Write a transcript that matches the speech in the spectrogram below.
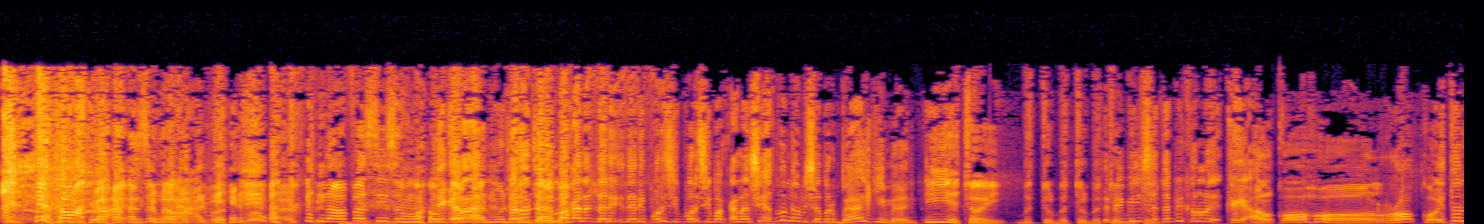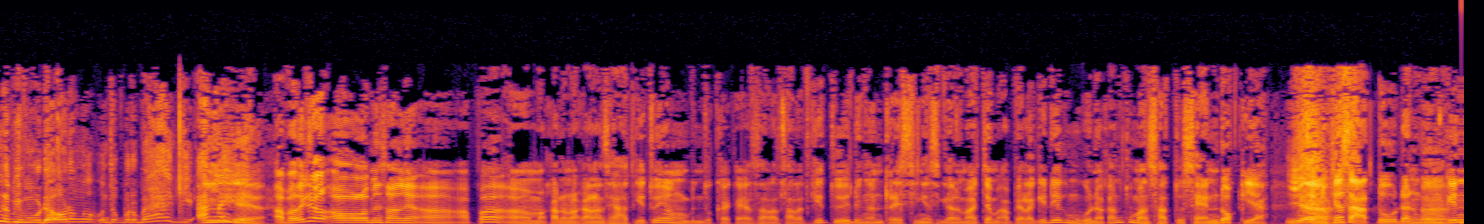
Kenapa mati. tiba-tiba mati? Kenapa sih semua Ya, karena ucapanmu karena dari makanan dari dari porsi-porsi makanan sehat lu nggak bisa berbagi, man. Iya coy, betul betul betul Tapi betul. bisa, tapi kalau kayak alkohol, rokok itu lebih mudah orang untuk berbagi. Aneh ya? iya. Apalagi kalau misalnya eh, apa eh, makanan-makanan sehat gitu yang bentuk kayak salad-salad gitu ya dengan dressingnya segala macam. Apalagi dia menggunakan cuma satu sendok ya. Iya. Sendoknya satu dan Hmm. mungkin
